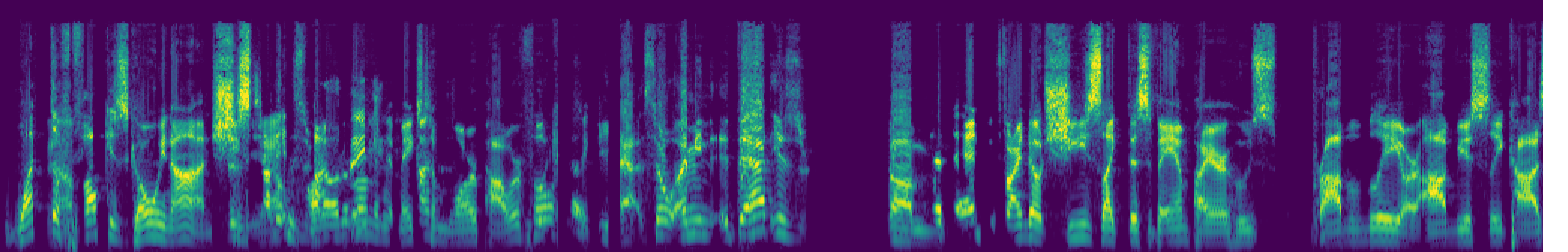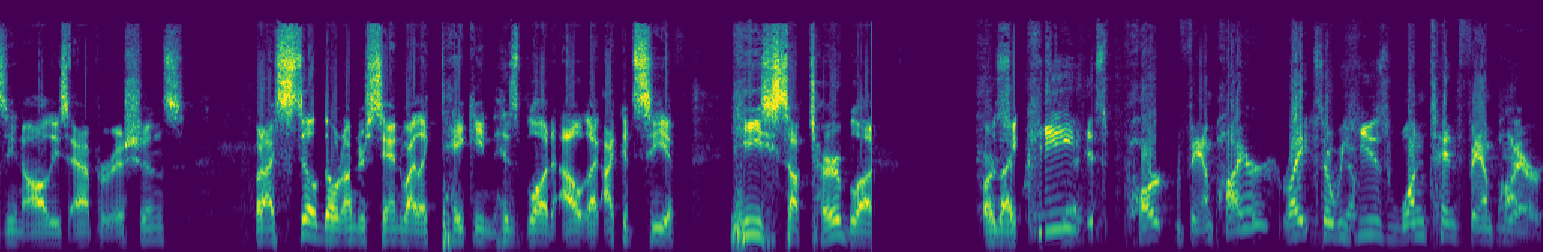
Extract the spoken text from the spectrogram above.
"What the Yeah. fuck is going on?" She This- sucked yeah. blood out of him, think- and it makes him more powerful. Like, yeah. So I mean, that is. Um, at the end, you find out she's like this vampire who's probably or obviously causing all these apparitions. But I still don't understand why, like, taking his blood out. Like, I could see if he sucked her blood, or like, so he is part vampire, right? So Yep. he's one tenth vampire.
